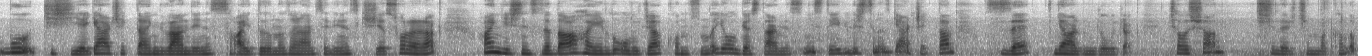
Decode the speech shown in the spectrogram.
bu kişiye gerçekten güvendiğiniz, saydığınız, önemsediğiniz kişiye sorarak hangi işin size daha hayırlı olacağı konusunda yol göstermesini isteyebilirsiniz. Gerçekten size yardımcı olacak. Çalışan kişiler için bakalım.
